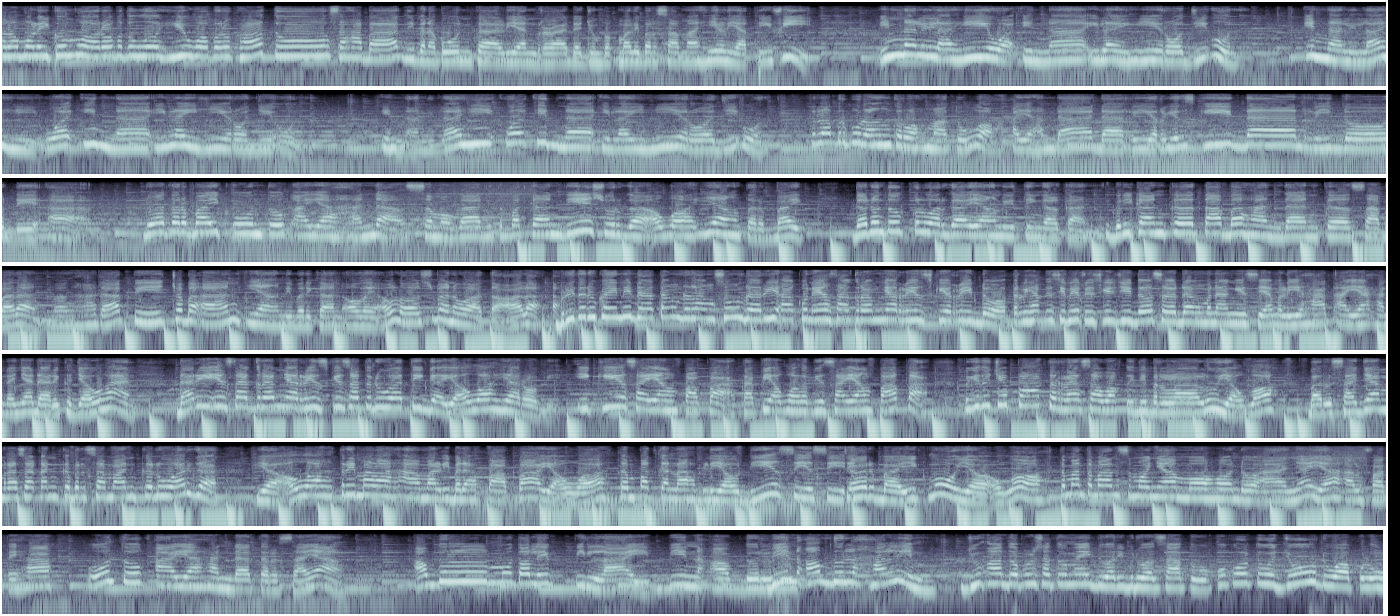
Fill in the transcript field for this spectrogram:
Assalamualaikum warahmatullahi wabarakatuh. Sahabat di mana pun kalian berada Jumpa kembali bersama Hilya TV Innalillahi wa inna ilaihi roji'un. Innalillahi wa inna ilaihi roji'un. Innalillahi wa inna ilaihi roji'un. Telah berpulang ke rahmatullah ayahanda dari Rizki dan Ridho Dea Doa terbaik untuk ayah anda Semoga ditempatkan di surga Allah yang terbaik. Dan untuk keluarga yang ditinggalkan Diberikan ketabahan dan kesabaran Menghadapi cobaan yang diberikan oleh Allah Subhanahu Wa Taala. Berita duka ini datang langsung dari akun Instagramnya Rizky Rido Terlihat di sini Rizky Rido sedang menangis ya Melihat ayah andanya dari kejauhan dari Instagramnya Rizky123 Ya Allah ya Robi. Iki sayang papa Tapi Allah lebih sayang papa. Begitu cepat terasa waktu ini berlalu ya Allah. Baru saja merasakan kebersamaan keluarga. Ya Allah terimalah amal ibadah papa ya Allah. Tempatkanlah beliau di sisi terbaikmu ya Allah. Teman-teman semuanya mohon doanya ya. Al-Fatihah Untuk ayah anda tersayang Abdul Muthalib Pilai bin Abdul bin Abdul Halim Jumat 21 Mei 2021 pukul 7.20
